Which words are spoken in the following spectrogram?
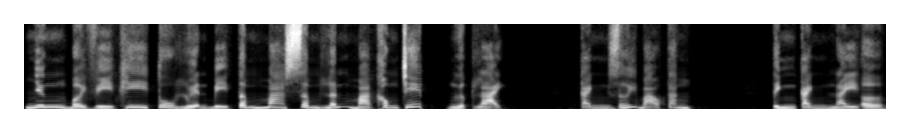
Nhưng bởi vì khi tu luyện bị tâm ma xâm lấn mà không chết, ngược lại. Cảnh giới bảo tăng. Tình cảnh này ở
